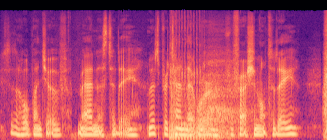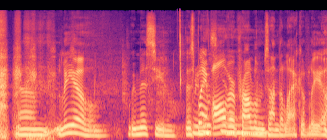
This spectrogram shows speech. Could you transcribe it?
This is a whole bunch of madness today. Let's pretend that we're professional today. Um, Leo, we miss you. Let's We blame all of our problems on the lack of Leo.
